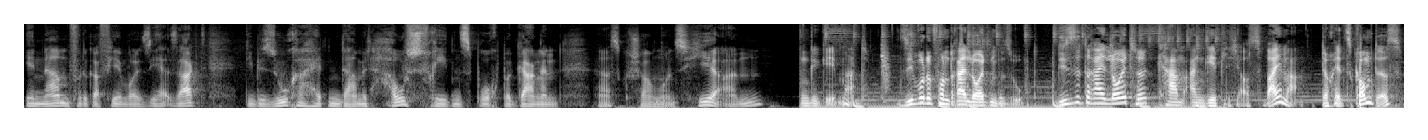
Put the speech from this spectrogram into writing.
ihren Namen fotografieren wollten. Sie sagt, die Besucher hätten damit Hausfriedensbruch begangen. Das schauen wir uns hier an gegeben hat. Sie wurde von drei Leuten besucht. Diese drei Leute kamen angeblich aus Weimar. Doch jetzt kommt es.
